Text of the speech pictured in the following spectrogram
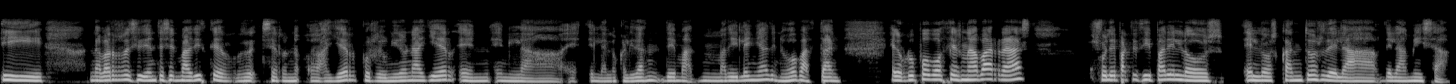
y navarros residentes en Madrid que se ayer pues reunieron ayer en, en, la, en la localidad de madrileña de Nuevo Baztán. El grupo Voces Navarras suele participar en los, en los cantos de la, de la misa.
